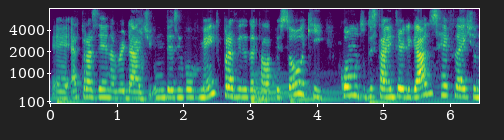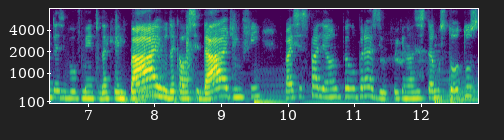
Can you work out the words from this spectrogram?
é, a trazer, na verdade, um desenvolvimento para a vida daquela pessoa que, como tudo está interligado, se reflete no desenvolvimento daquele bairro, daquela cidade, enfim, vai se espalhando pelo Brasil, porque nós estamos todos,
